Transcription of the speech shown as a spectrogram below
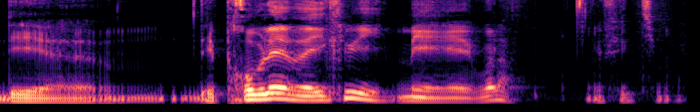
des problèmes avec lui. Mais voilà, effectivement.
